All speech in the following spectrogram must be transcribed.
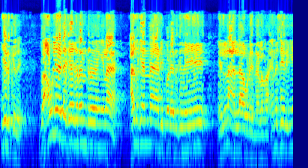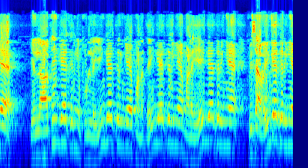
இருக்குது. இப்ப அவளியாட்ட கேக்குறேன்றவங்களேன் அதுக்கு என்ன அடிப்படை இருக்குது? எல்லாம் அல்லாவுடைய நிலைதான். என்ன செய்றீங்க? எல்லாத்தையும் கேட்கறீங்க புள்ளையும் கேட்கறீங்க பணத்தையும் கேட்கறீங்க மழையையும் கேட்கறீங்க விசாவையும் கேட்கறீங்க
